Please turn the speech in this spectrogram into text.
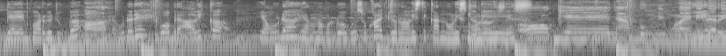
biayain keluarga juga, Ah. ya udah deh gue beralih ke yang udah yang nomor dua gue suka jurnalistik kan Jurnalistik. nulis-nulis. Oke, nyambung nih mulai nih Gitu. dari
